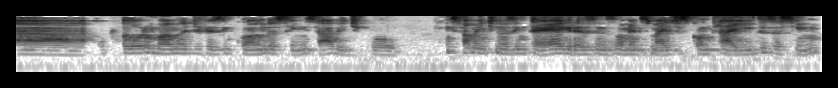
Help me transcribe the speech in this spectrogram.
a, o calor humano de vez em quando, assim, sabe? Tipo, principalmente nos integras, nos momentos mais descontraídos, assim.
